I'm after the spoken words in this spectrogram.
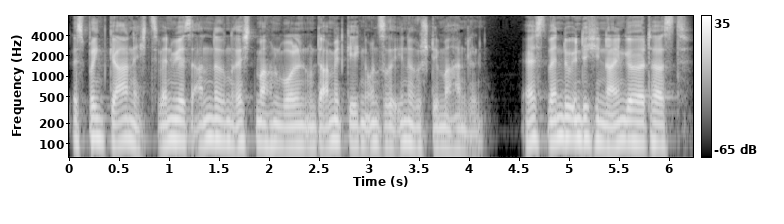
Es bringt gar nichts, wenn wir es anderen recht machen wollen und damit gegen unsere innere Stimme handeln. Erst wenn du in dich hineingehört hast,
